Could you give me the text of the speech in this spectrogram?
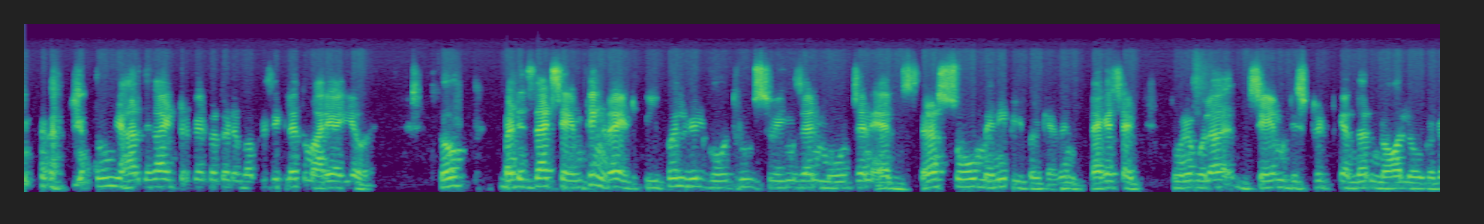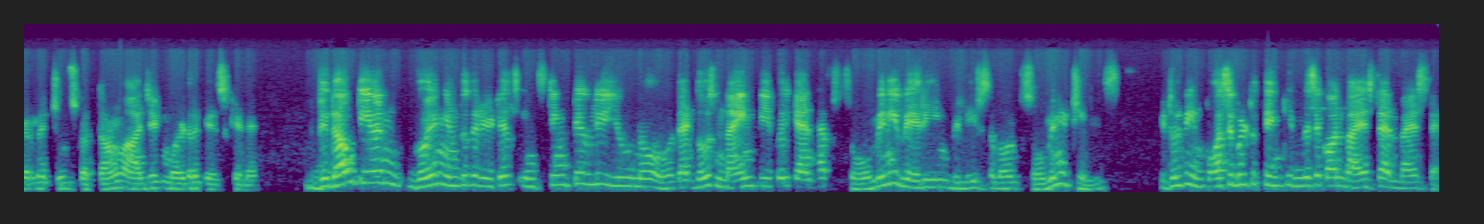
तुम हर जगह इंटरफेयर करते हो डेमोक्रेसी के लिए तुम्हारे आइए हो तो but it's that same thing right people will go through swings and moods and ebbs there are so many people Kevin like I said तूने बोला सेम डिस्ट्रिक्ट के अंदर नौ लोग अगर मैं चूज़ करता हूँ आज एक मर्डर केस के लिए। without even going into the details instinctively you know that those nine people can have so many varying beliefs about so many things it will be impossible to think इनमें से कौन biased है unbiased है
